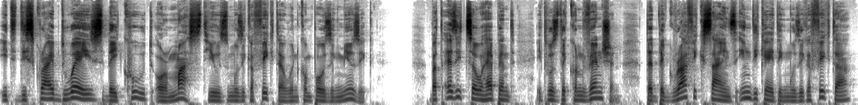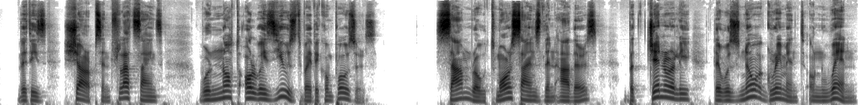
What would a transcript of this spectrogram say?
It described ways they could or must use musica ficta when composing music. But as it so happened, it was the convention that the graphic signs indicating musica ficta, that is, sharps and flat signs, were not always used by the composers. Some wrote more signs than others, but generally there was no agreement on when,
